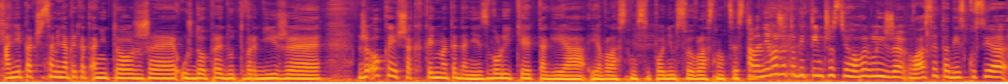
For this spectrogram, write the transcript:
a nepáči sa mi napríklad ani to, že už dopredu tvrdí, že, že OK, však keď ma teda nezvolíte, tak ja, ja vlastne si pôjdem svojou vlastnou cestou. Ale nemôže to byť tým, čo ste hovorili, že vlastne tá diskusia,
